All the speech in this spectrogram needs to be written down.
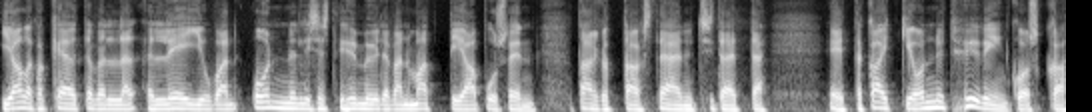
jalkakäytävällä leijuvan, onnellisesti hymyilevän Matti Apusen. Tarkoittaako tämä nyt sitä, että, että kaikki on nyt hyvin, koska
